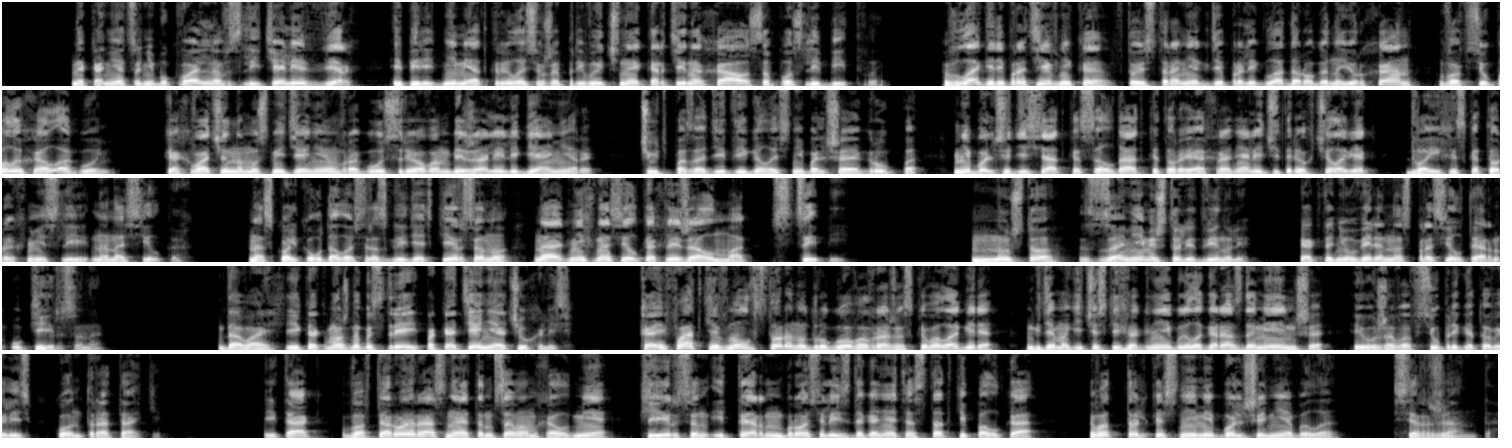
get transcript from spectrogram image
Наконец они буквально взлетели вверх, и перед ними открылась уже привычная картина хаоса после битвы. В лагере противника, в той стороне, где пролегла дорога на Юрхан, вовсю полыхал огонь. К охваченному смятением врагу с ревом бежали легионеры. Чуть позади двигалась небольшая группа, не больше десятка солдат, которые охраняли четырех человек, двоих из которых несли на носилках. Насколько удалось разглядеть Кирсону, на одних носилках лежал маг с цепи. «Ну что, за ними, что ли, двинули?» — как-то неуверенно спросил Терн у Кирсона. «Давай, и как можно быстрее, пока тени очухались». Кайфат кивнул в сторону другого вражеского лагеря, где магических огней было гораздо меньше, и уже вовсю приготовились к контратаке. Итак, во второй раз на этом самом холме Кирсон и Терн бросились догонять остатки полка, вот только с ними больше не было сержанта.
